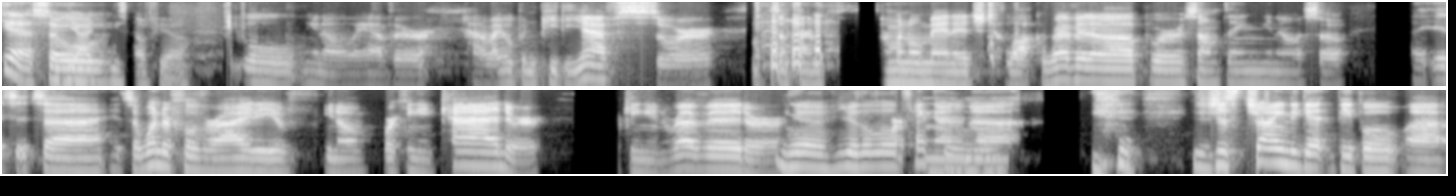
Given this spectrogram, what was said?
yeah so stuff. Yeah. people you know they have their how do i open pdfs or sometimes someone will manage to lock revit up or something you know so it's it's a it's a wonderful variety of you know working in cad or working in revit or Yeah, you're the little tech on uh, just trying to get people uh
